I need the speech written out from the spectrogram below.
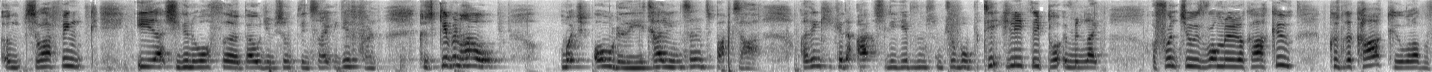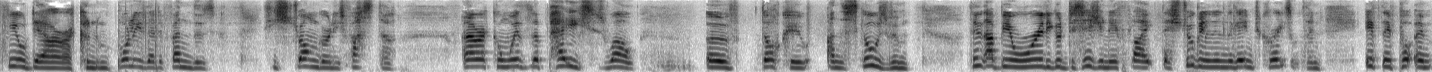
Um, so I think he's actually going to offer Belgium something slightly different. Because given how much older the Italian centre backs are, I think he could actually give them some trouble, particularly if they put him in like a front two with Romelu Lukaku. Because Lukaku will have a field day, I reckon, and bully their defenders. He's stronger and he's faster. And I reckon with the pace as well of Doku and the skills of him, I think that'd be a really good decision if like they're struggling in the game to create something. If they put him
